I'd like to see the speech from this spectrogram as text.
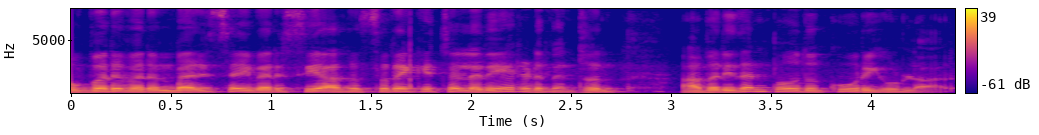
ஒவ்வொருவரும் வரிசை வரிசையாக சிறைக்கு செல்ல நேரிடும் என்றும் அவர் இதன்போது கூறியுள்ளார்.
